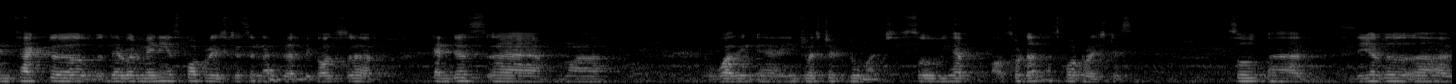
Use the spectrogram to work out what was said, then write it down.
In fact, there were many spot registration as well because candidates uh, uh, was in, uh, interested too much. So we have also done a spot registration. So they are the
